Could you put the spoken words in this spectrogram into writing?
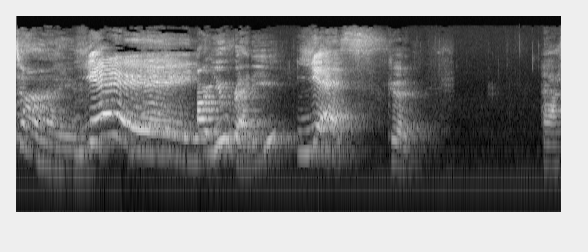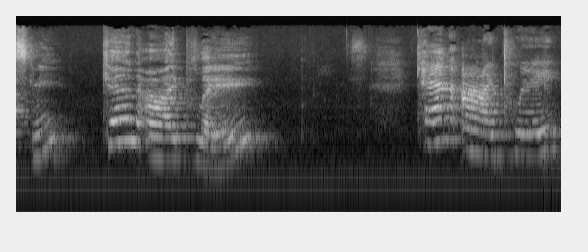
time. Yay! Are you ready? Yes. Good. Ask me, can I play? Can I play,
